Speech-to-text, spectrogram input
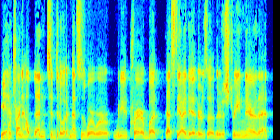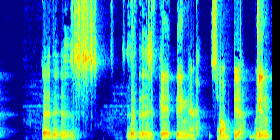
Yeah. We're trying to help them to do it, and this is where we're we need prayer. But that's the idea. There's a there's a stream there that that is that is getting there. So yeah, we're in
